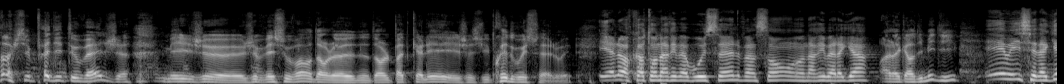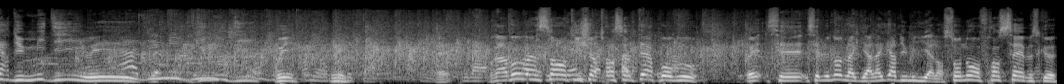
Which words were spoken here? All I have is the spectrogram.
Je suis pas du tout belge, mais je, je vais souvent dans le, dans le Pas-de-Calais et je suis près de Bruxelles, oui. Et alors, quand on arrive à Bruxelles, Vincent, on arrive à la gare? À la gare du Midi. Eh oui, c'est la gare du Midi, oui. Ah, du midi. Du Midi, oui. oui. Bravo Vincent, t-shirt France Inter pour vous. Oui, c'est le nom de la gare, la gare du Midi. Alors son nom en français, parce que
